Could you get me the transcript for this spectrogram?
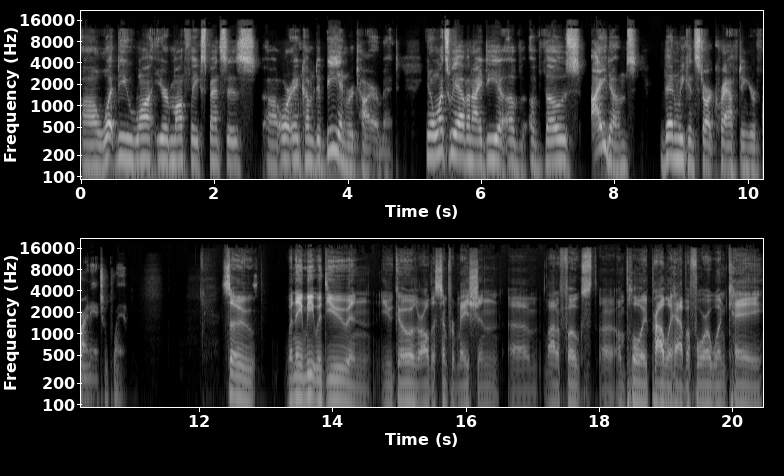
Uh, what do you want your monthly expenses uh, or income to be in retirement? You know, once we have an idea of of those items, then we can start crafting your financial plan. So, when they meet with you and you go over all this information, um, a lot of folks uh, employed probably have a 401k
